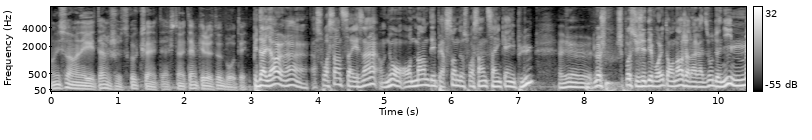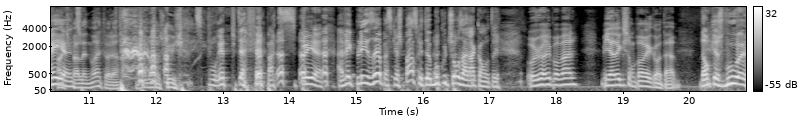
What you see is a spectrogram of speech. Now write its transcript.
On est sur un héritage, je trouve que c'est un, thème qui est de toute beauté. Puis d'ailleurs, hein, à 76 ans, nous, on, demande des personnes de 65 ans et plus. Euh, là, je ne sais pas si j'ai dévoilé ton âge à la radio, Denis, mais... Ah, tu euh, parlais de moi, toi, là. Ah, tu pourrais tout à fait participer euh, avec plaisir parce que je pense que tu as beaucoup de choses à raconter. Ai pas mal, mais il y en a qui sont pas récomptables. Donc, je vous, euh,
